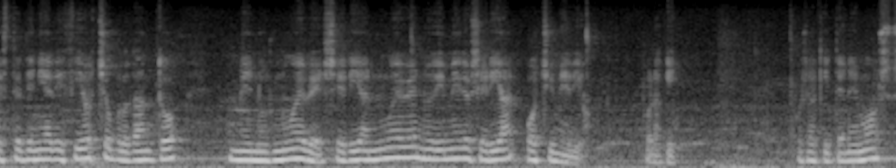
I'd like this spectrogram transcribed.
este tenía 18, por lo tanto, menos 9 sería 9, 9 y medio sería 8 y medio. Por aquí. Pues aquí tenemos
